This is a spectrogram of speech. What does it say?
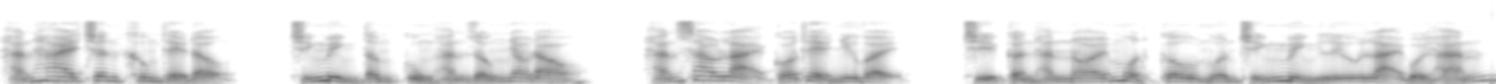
hắn hai chân không thể động, chính mình tâm cùng hắn giống nhau đau, hắn sao lại có thể như vậy, chỉ cần hắn nói một câu muốn chính mình lưu lại bồi hắn,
